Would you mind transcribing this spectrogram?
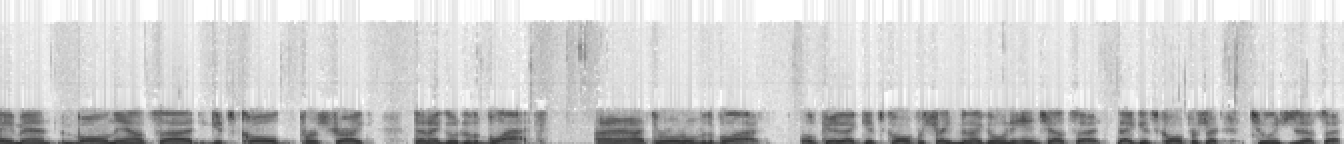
Hey, man, the ball on the outside gets called for strike. Then I go to the black and I throw it over the black. Okay, that gets called for strike. Then I go an inch outside. That gets called for strike. Two inches outside.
